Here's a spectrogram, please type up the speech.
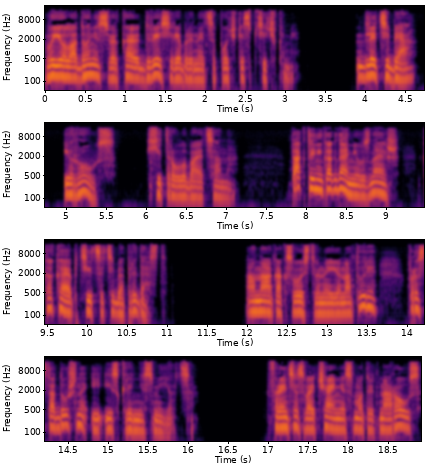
В ее ладони сверкают две серебряные цепочки с птичками. «Для тебя и Роуз», — хитро улыбается она. «Так ты никогда не узнаешь, какая птица тебя предаст». Она, как свойственно ее натуре, простодушно и искренне смеется. Фрэнсис в отчаянии смотрит на Роуз,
